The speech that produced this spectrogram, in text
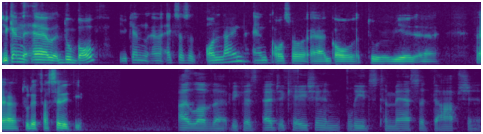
You can uh, do both. You can uh, access it online and also uh, go to real uh, uh, to the facility. I love that because education leads to mass adoption.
